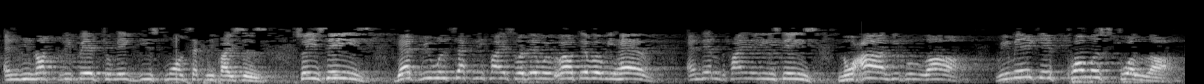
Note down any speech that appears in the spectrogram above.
And we're not prepared to make these small sacrifices. So He says that we will sacrifice whatever, whatever we have. And then finally He says, نُعَاهِدُ We make a promise to Allah.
